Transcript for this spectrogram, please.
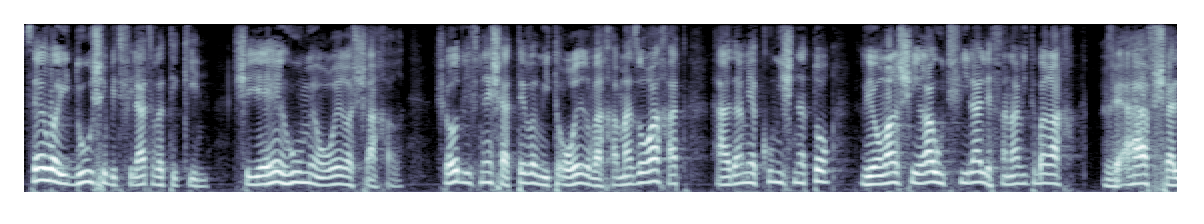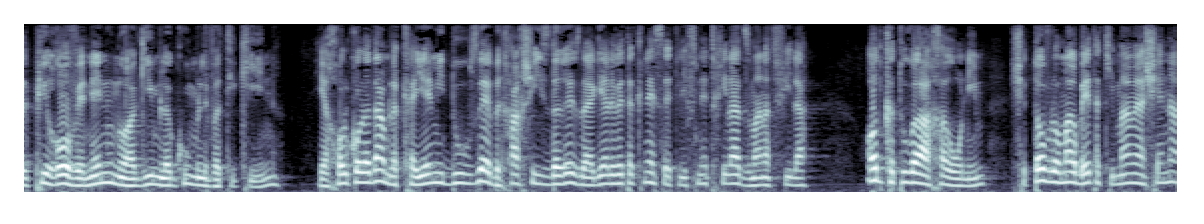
זהו ההידור שבתפילת ותיקין, שיהא הוא מעורר השחר, שעוד לפני שהטבע מתעורר והחמה זורחת, האדם יקום משנתו, ויאמר שירה ותפילה לפניו יתברך. ואף שעל פי רוב איננו נוהגים לקום לוותיקין, יכול כל אדם לקיים הידור זה בכך שיזדרז להגיע לבית הכנסת לפני תחילת זמן התפילה. עוד כתוב האחרונים, שטוב לומר בעת הקימה מהשינה,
